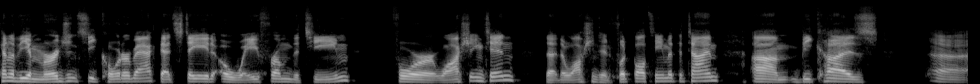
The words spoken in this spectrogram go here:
kind of the emergency quarterback that stayed away from the team for Washington, the, the Washington football team at the time, um, because uh,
